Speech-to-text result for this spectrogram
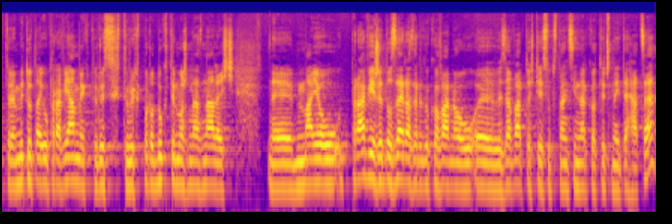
które my tutaj uprawiamy, których, których produkty można znaleźć, e, mają prawie że do zera zredukowaną e, zawartość tej substancji narkotycznej THC.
